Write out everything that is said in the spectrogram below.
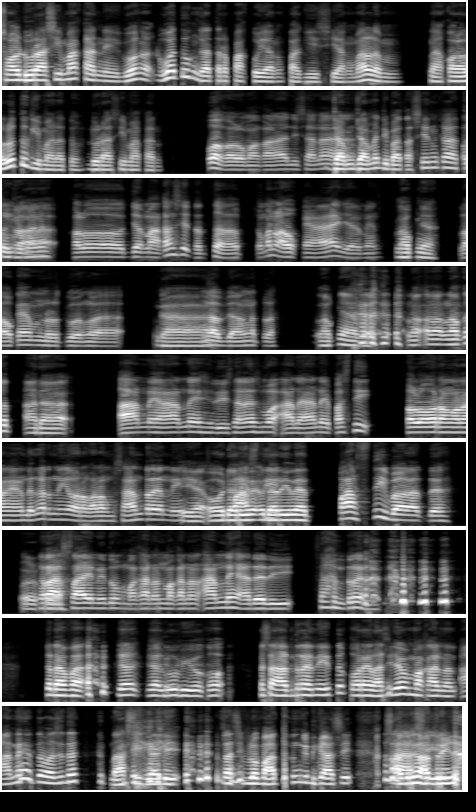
soal durasi makan nih, gua nggak gua tuh nggak terpaku yang pagi, siang, malam. Nah, kalau lu tuh gimana tuh durasi makan? Wah, kalau makanan di sana Jam-jamnya dibatasin kah atau gimana? enggak, kalau jam makan sih tetep, cuman lauknya aja, men. Lauknya? Lauknya menurut gua nggak Nggak nggak banget lah. lauknya apa? La la lauknya ada Aneh-aneh, di sana semua aneh-aneh. Pasti kalau orang-orang yang denger nih, orang-orang pesantren nih, iya, oh udah pasti udah relate. pasti banget deh ngerasain itu makanan-makanan aneh ada di pesantren. kenapa? Nggak nggak gua bingung kok pesantren itu korelasinya sama makanan aneh tuh maksudnya nasi nggak di nasi belum matang dikasih ke santri-santrinya.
